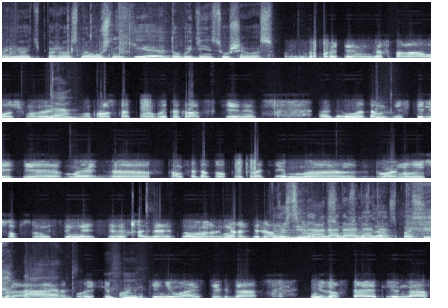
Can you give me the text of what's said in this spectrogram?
Одевайте, пожалуйста, наушники. Добрый день, слушаем вас. Добрый день. Госпожа Лочман, да. вопрос такой, вы как раз в теме. В этом десятилетии мы, э, в конце концов, прекратим э, двойную собственность иметь э, хозяйств, ну, неразделенную. Разделенную да, собственность, да, да, да, да. Спасибо. Да, а... и такой еще маленький нюансик, да. Не заставит ли нас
